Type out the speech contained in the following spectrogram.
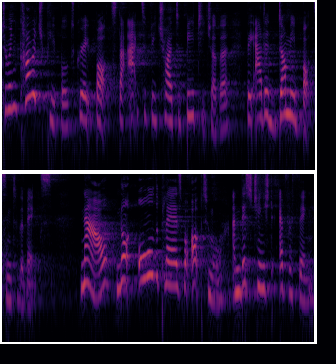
To encourage people to create bots that actively tried to beat each other, they added dummy bots into the mix. Now, not all the players were optimal, and this changed everything.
